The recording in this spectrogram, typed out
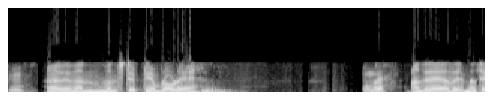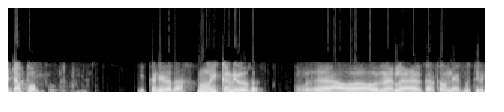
ಹ್ಮ್. ಅದೇ ನನ್ನ ನನ್ನ ಸ್ಟೆಪ್ನಿ ಒಬ್ಳವಳೆ ಅಂದ್ರೆ? ಅಂದರೆ ಅದೇ ನನ್ನ ಸೆಟಪ್ ಇಟ್ಕೊಂಡಿರೋದಾ ಹ್ಞೂ ಇಕ್ಕೊಂಡಿರೋದು. ಅವ್ರನ್ನೆಲ್ಲ ಕರ್ಕೊಂಡ್ ಯಾಕೆ ಬರ್ತೀರಿ?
